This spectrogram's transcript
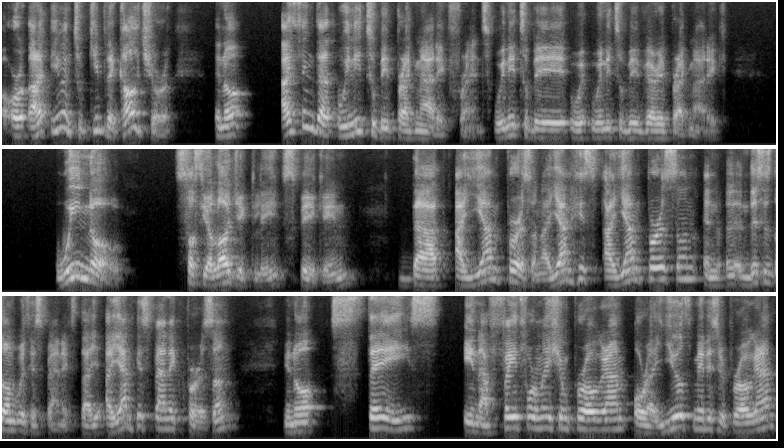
or uh, even to keep the culture. You know, I think that we need to be pragmatic, friends. We need to be, we, we need to be very pragmatic. We know, sociologically speaking, that a young person, a young, his, a young person, and, and this is done with Hispanics, that a young Hispanic person, you know, stays in a faith formation program or a youth ministry program,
